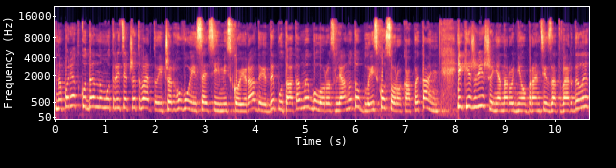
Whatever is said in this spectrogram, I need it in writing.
На порядку денному 34-ї чергової сесії міської ради депутатами було розглянуто близько 40 питань. Які ж рішення народні обранці затвердили?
